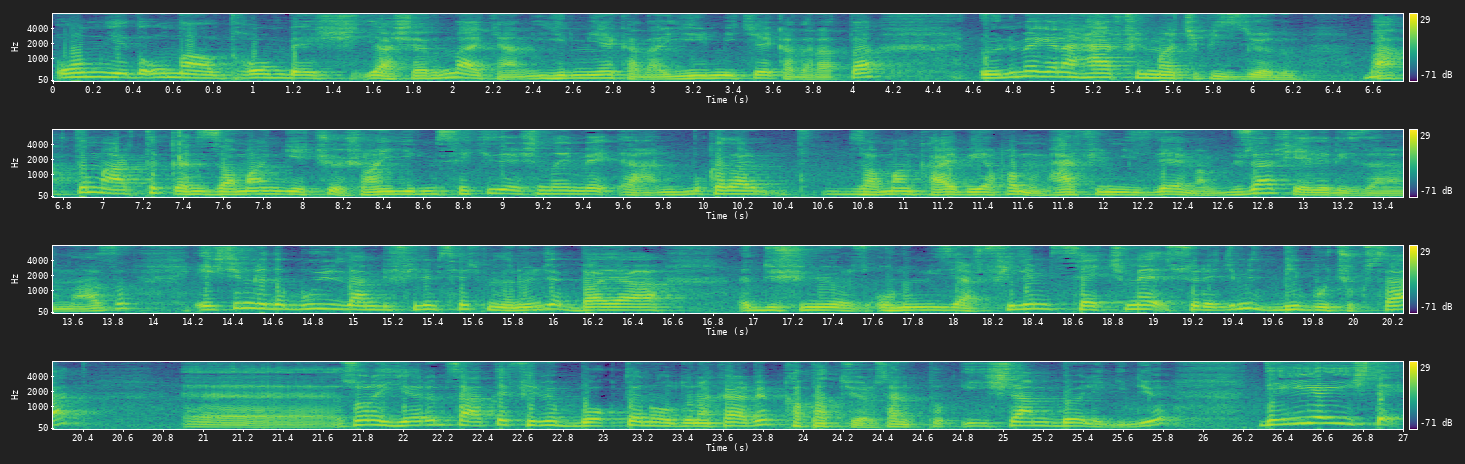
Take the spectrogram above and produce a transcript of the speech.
17, 16, 15 yaşlarındayken 20'ye kadar 22'ye kadar hatta önüme gelen her filmi açıp izliyordum. Baktım artık hani zaman geçiyor. Şu an 28 yaşındayım ve yani bu kadar zaman kaybı yapamam. Her filmi izleyemem. Güzel şeyleri izlemem lazım. Eşimle de bu yüzden bir film seçmeden önce bayağı düşünüyoruz. Onu mu izleyelim? Film seçme sürecimiz bir buçuk saat. Ee, sonra yarım saatte filmi boktan olduğuna karar verip kapatıyoruz. Hani işlem böyle gidiyor. Delia'yı işte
